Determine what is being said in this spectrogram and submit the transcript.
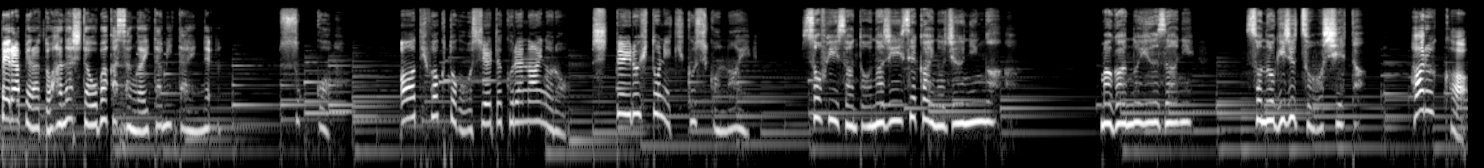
ペラペラと話したおバカさんがいたみたいね。そっか。アーティファクトが教えてくれないなら知っている人に聞くしかない。ソフィーさんと同じ異世界の住人が魔眼のユーザーにその技術を教えた。はるか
